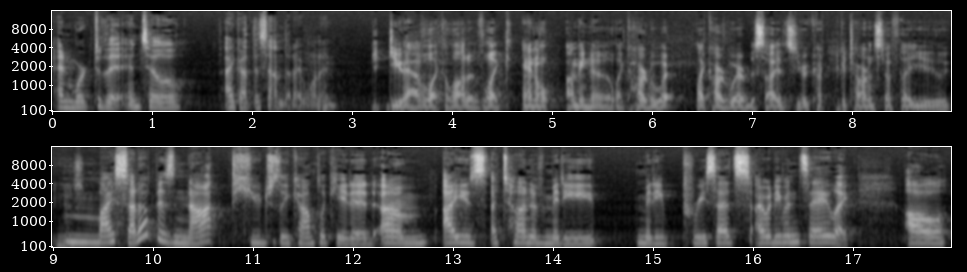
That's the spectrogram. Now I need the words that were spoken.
and worked with it until I got the sound that I wanted. Do you have like a lot of like anal i mean uh, like hardware like hardware besides your gu- guitar and stuff that you use My setup is not hugely complicated. Um, I use a ton of MIDI MIDI presets. I would even say like I'll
